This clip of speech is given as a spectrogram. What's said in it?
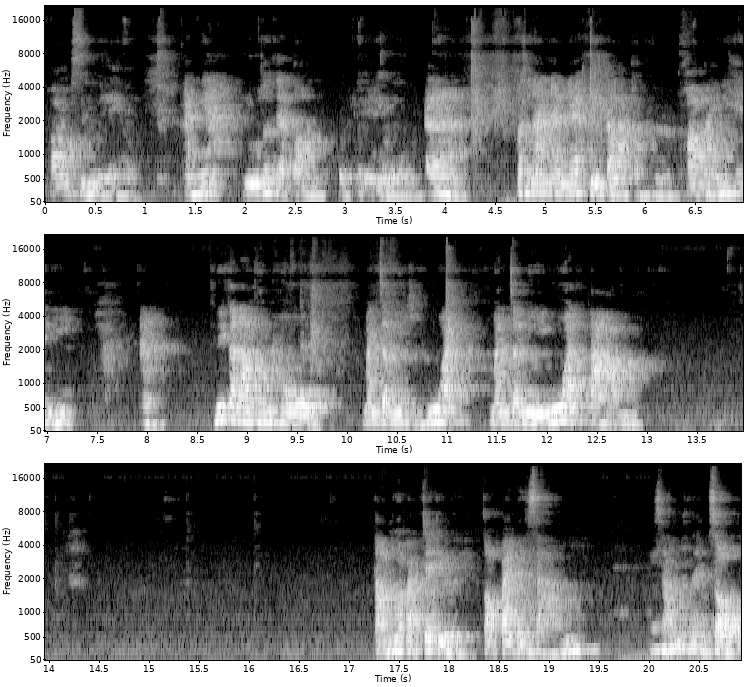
เพราะเราซื้อไปแล้ว อันเนี้ยรู้ตั้งแต่ตอนเปิด PO อ่า เพราะฉะนั้นอันเนี้ยคือตารางคอนโทรลความหมายมีแค่นี้อะทีนี่ตารางคอนโทรลมันจะมีกี่งวด มันจะมีงวดตาม ตามว่าบัตเจ็ตเลย ต่อไปเป็นสามสามแสนสอง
